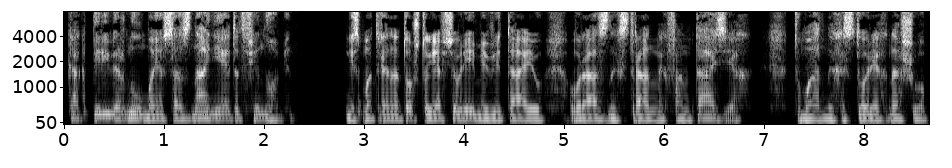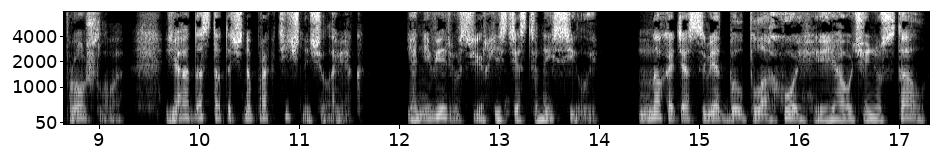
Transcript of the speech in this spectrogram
как перевернул мое сознание этот феномен. Несмотря на то, что я все время витаю в разных странных фантазиях, туманных историях нашего прошлого, я достаточно практичный человек. Я не верю в сверхъестественные силы. Но хотя свет был плохой, и я очень устал,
